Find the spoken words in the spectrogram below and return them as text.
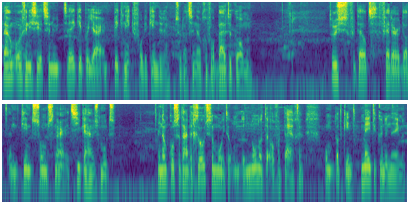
Daarom organiseert ze nu twee keer per jaar een picknick voor de kinderen. Zodat ze in elk geval buiten komen. Truus vertelt verder dat een kind soms naar het ziekenhuis moet. En dan kost het haar de grootste moeite om de nonnen te overtuigen... om dat kind mee te kunnen nemen.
